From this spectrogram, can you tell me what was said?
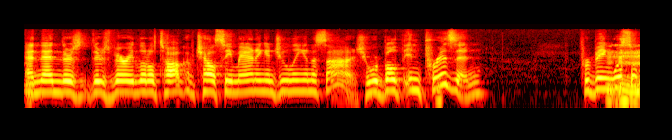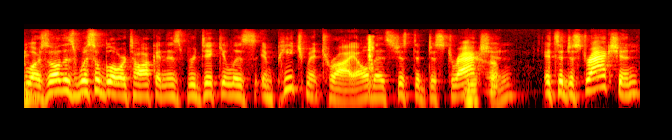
And then there's, there's very little talk of Chelsea Manning and Julian Assange, who were both in prison for being mm-hmm. whistleblowers. So all this whistleblower talk and this ridiculous impeachment trial that's just a distraction. Yeah. It's a distraction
